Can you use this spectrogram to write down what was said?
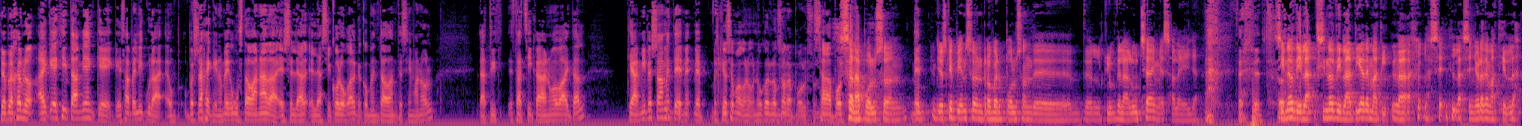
Pero, por ejemplo, hay que decir también que, que esa película, un, un personaje que no me gustaba nada es el el la psicóloga, el que he comentado antes, Imanol, la actriz- esta chica nueva y tal, que a mí personalmente, me- me- es que no sé, no, no- Sarah Paulson. Sarah Paulson. Sarah Paulson. Me- Yo es que pienso en Robert Paulson de- del Club de la Lucha y me sale ella. Perfecto. Si no, di la, si no, di la tía de Mati- la, la se- la señora de Matilda.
